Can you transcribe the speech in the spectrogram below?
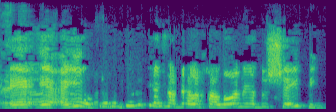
É, é, é, aí, tudo que a Isabela falou, né, do shaping,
